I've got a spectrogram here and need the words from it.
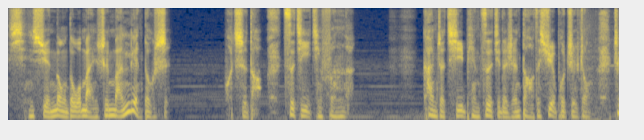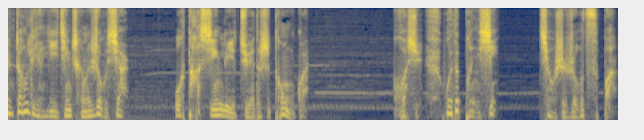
鲜血弄得我满身满脸都是。我知道自己已经疯了，看着欺骗自己的人倒在血泊之中，整张脸已经成了肉馅儿，我打心里觉得是痛快。或许我的本性就是如此吧。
